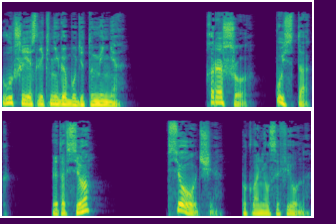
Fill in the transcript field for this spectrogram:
Лучше, если книга будет у меня. Хорошо, пусть так. Это все? Все, отче, поклонился Фиона.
